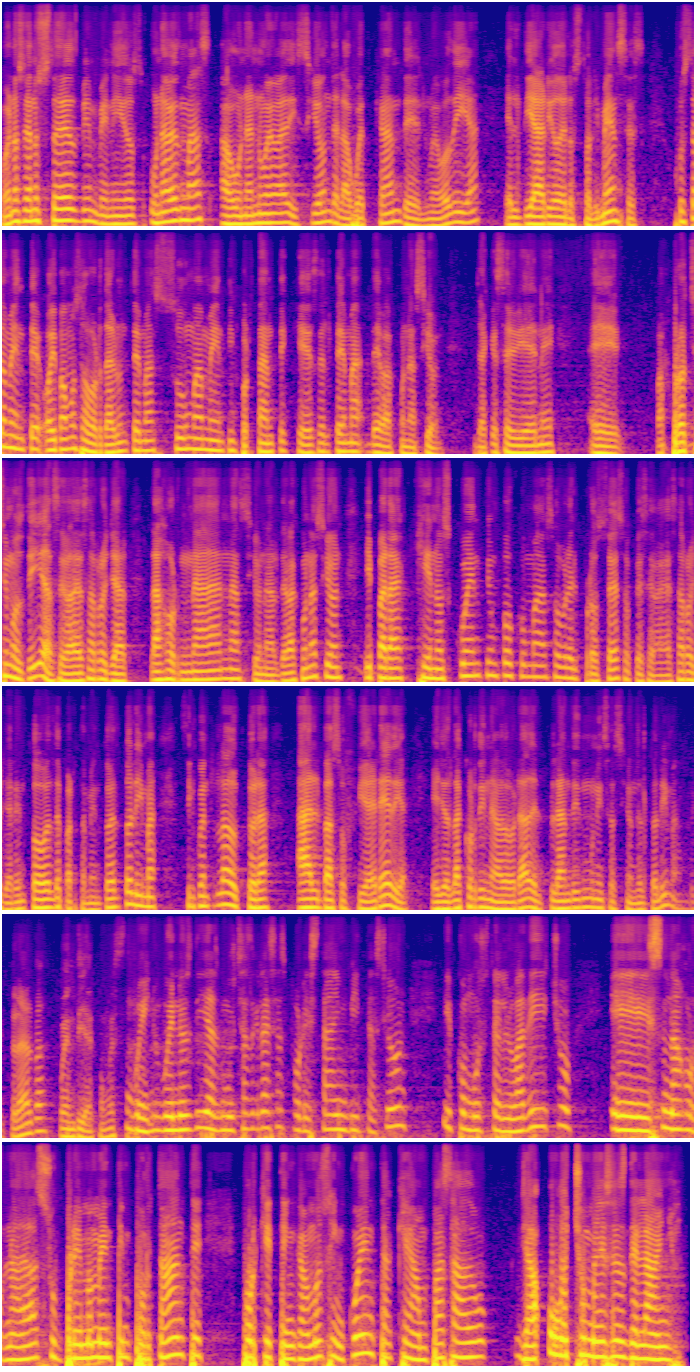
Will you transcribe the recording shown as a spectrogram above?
Bueno, sean ustedes bienvenidos una vez más a una nueva edición de la webcam del Nuevo Día, el diario de los tolimenses. Justamente hoy vamos a abordar un tema sumamente importante que es el tema de vacunación, ya que se viene eh, a próximos días se va a desarrollar la Jornada Nacional de Vacunación y para que nos cuente un poco más sobre el proceso que se va a desarrollar en todo el departamento del Tolima, se encuentra la doctora Alba Sofía Heredia. Ella es la coordinadora del Plan de Inmunización del Tolima. Doctora Alba, buen día, ¿cómo está? Bueno, buenos días, muchas gracias por esta invitación y como usted lo ha dicho, es una jornada supremamente importante porque tengamos en cuenta que han pasado ya ocho meses del año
